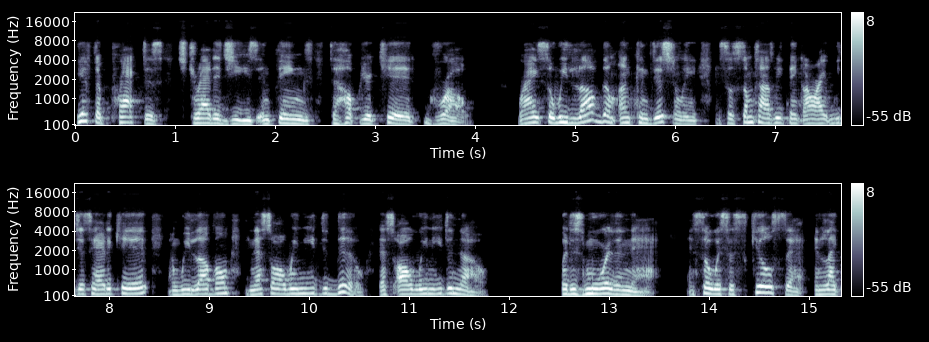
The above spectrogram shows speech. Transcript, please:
You have to practice strategies and things to help your kid grow, right? So we love them unconditionally. And so sometimes we think, all right, we just had a kid and we love them, and that's all we need to do. That's all we need to know. But it's more than that. And so it's a skill set. And like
